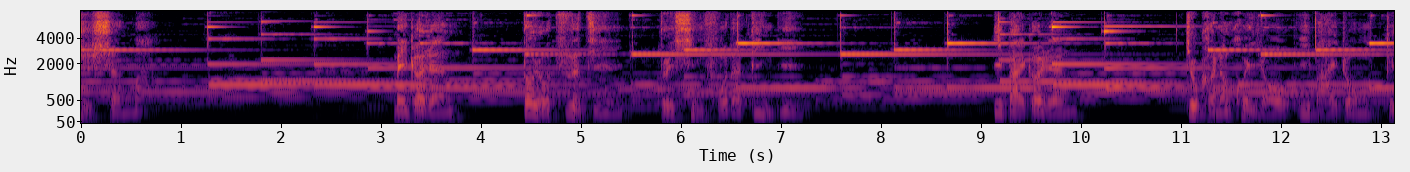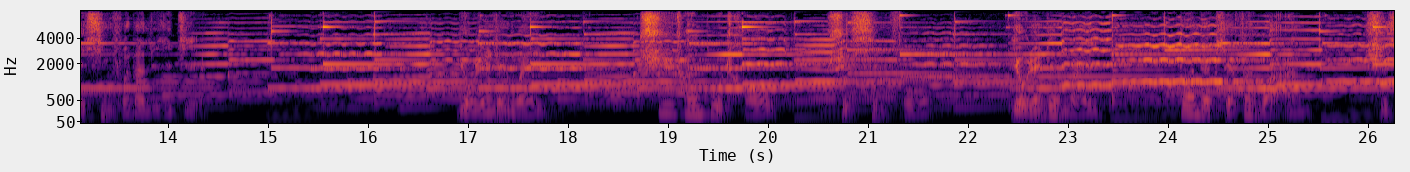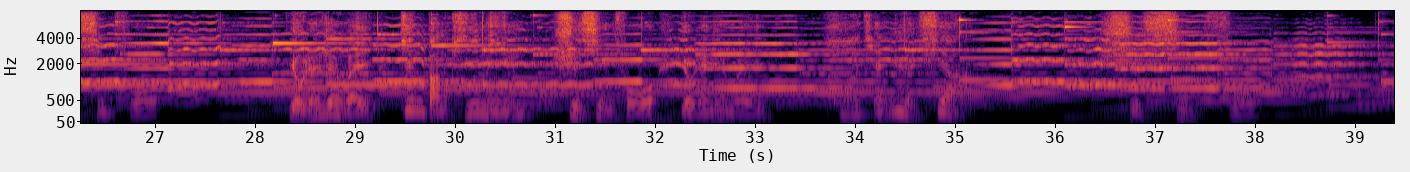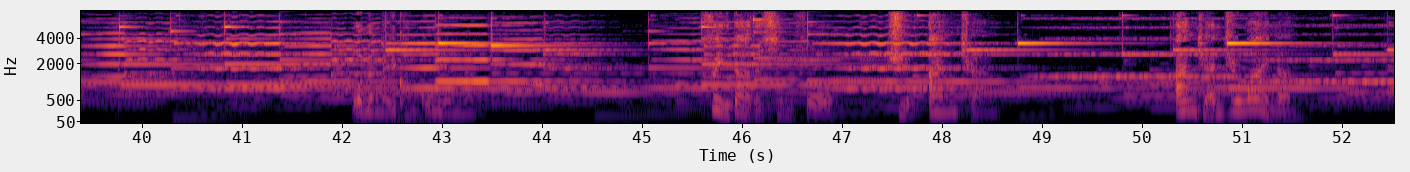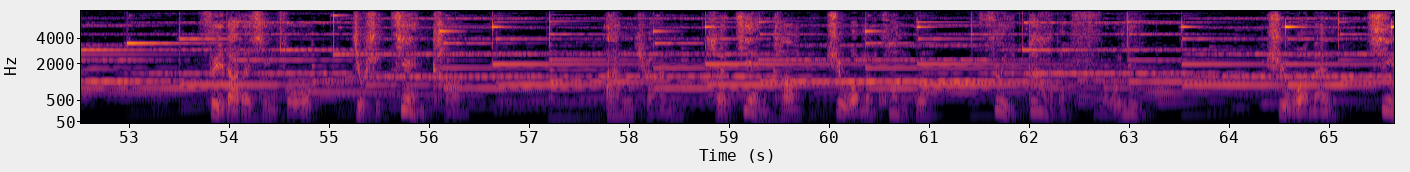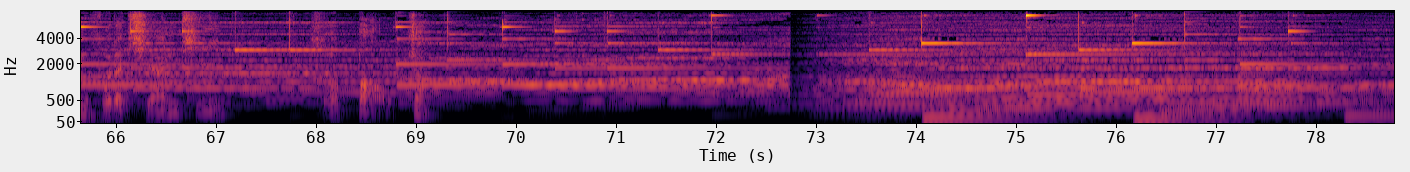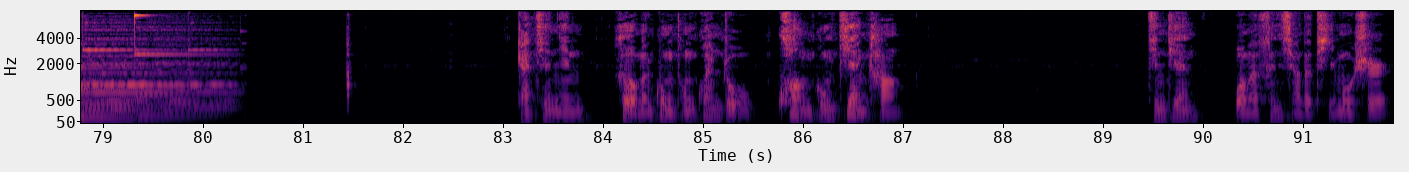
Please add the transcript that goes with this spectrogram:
是什么？每个人都有自己对幸福的定义。一百个人就可能会有一百种对幸福的理解。有人认为吃穿不愁是幸福，有人认为端着铁饭碗是幸福。有人认为金榜题名是幸福，有人认为花前月下是幸福。我们煤矿工人呢？最大的幸福是安全，安全之外呢？最大的幸福就是健康。安全和健康是我们矿工最大的福利，是我们幸福的前提和保障。感谢您和我们共同关注矿工健康。今天我们分享的题目是：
